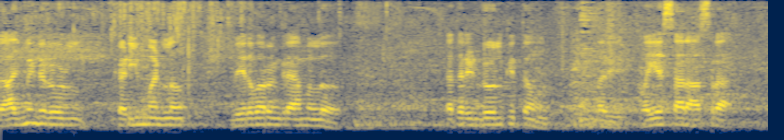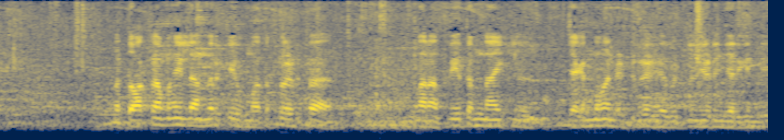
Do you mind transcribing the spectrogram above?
రాజమండ్రి రోడ్ కడియం మండలం వీరవరం గ్రామంలో గత రెండు రోజుల క్రితం మరి వైఎస్ఆర్ ఆసరా మరి డ్వాక్రా మహిళలందరికీ మొదటి విడత మన ప్రియతమ నాయకులు జగన్మోహన్ రెడ్డి గారు విడుదల చేయడం జరిగింది.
